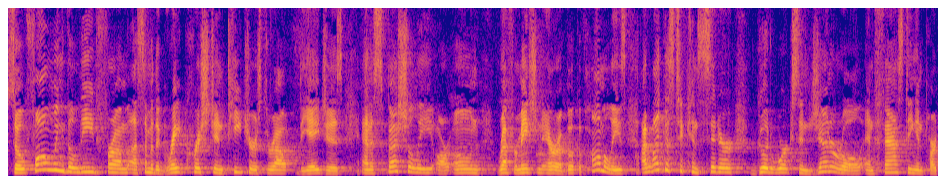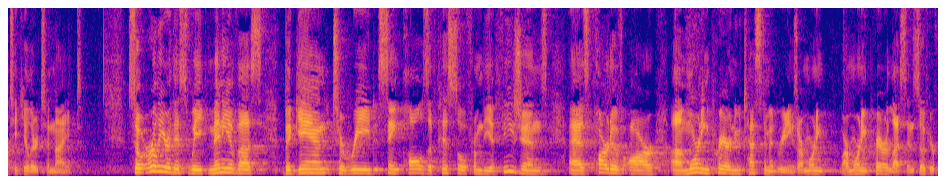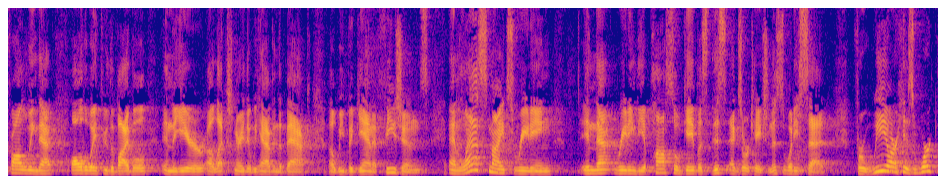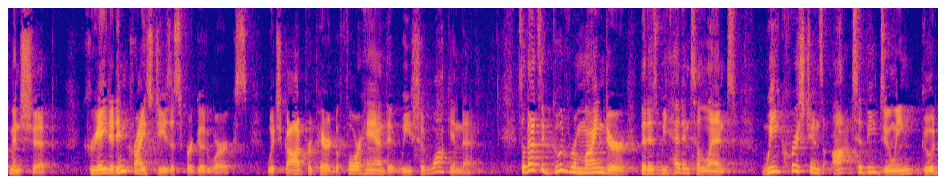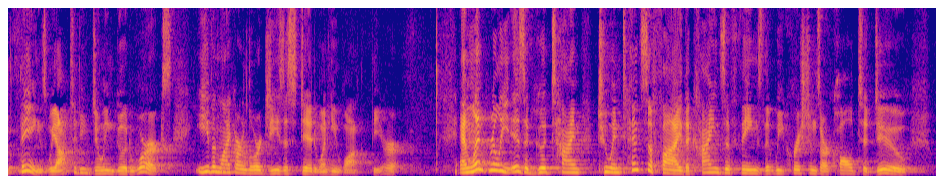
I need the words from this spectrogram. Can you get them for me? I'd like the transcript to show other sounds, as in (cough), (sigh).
So, following the lead from uh, some of the great Christian teachers throughout the ages, and especially our own Reformation era book of homilies, I'd like us to consider good works in general and fasting in particular tonight. So, earlier this week, many of us began to read St. Paul's epistle from the Ephesians as part of our uh, morning prayer New Testament readings, our morning our morning prayer lesson. So if you're following that all the way through the Bible in the year uh, lectionary that we have in the back, uh, we began Ephesians. And last night's reading, in that reading, the apostle gave us this exhortation. This is what he said For we are his workmanship, created in Christ Jesus for good works, which God prepared beforehand that we should walk in them. So that's a good reminder that as we head into Lent, we Christians ought to be doing good things. We ought to be doing good works, even like our Lord Jesus did when he walked the earth. And Lent really is a good time to intensify the kinds of things that we Christians are called to do,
